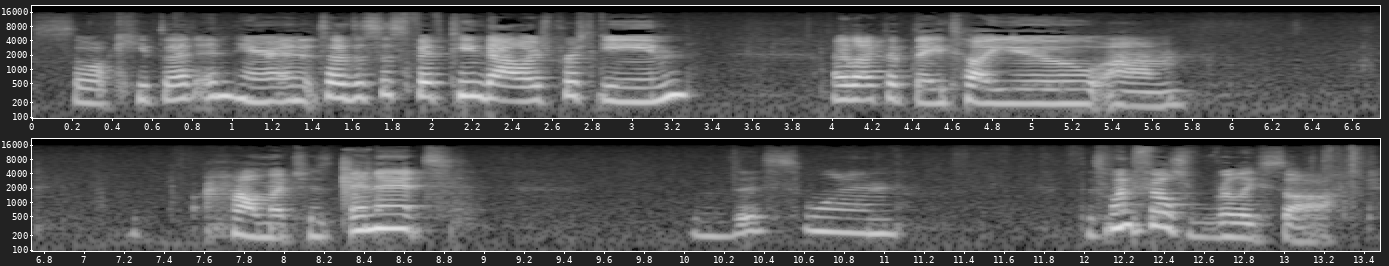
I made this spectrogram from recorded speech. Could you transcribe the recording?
So I'll keep that in here. And it says this is $15 per skein. I like that they tell you um, how much is in it. This one, this one feels really soft.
